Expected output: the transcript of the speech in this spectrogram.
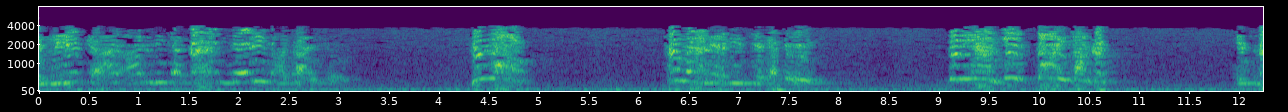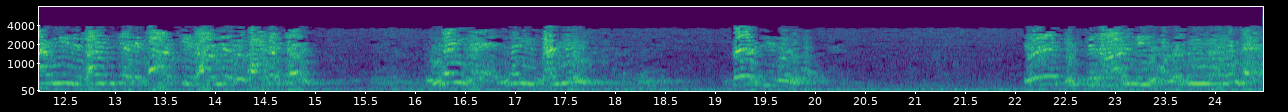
اس لیے کہ ہر آدمی کا کہنا میری بھاشا ہے۔ سن لو ہم نے حدیث سے کہتے ہیں، دنیا کی ساری طاقت اسلامی نظام کے وکاس کی راہ میں رکاوٹ نہیں ہے، نہیں بنی۔ دو چیزیں ایک اقتدار کی حضرت نہیں ہے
